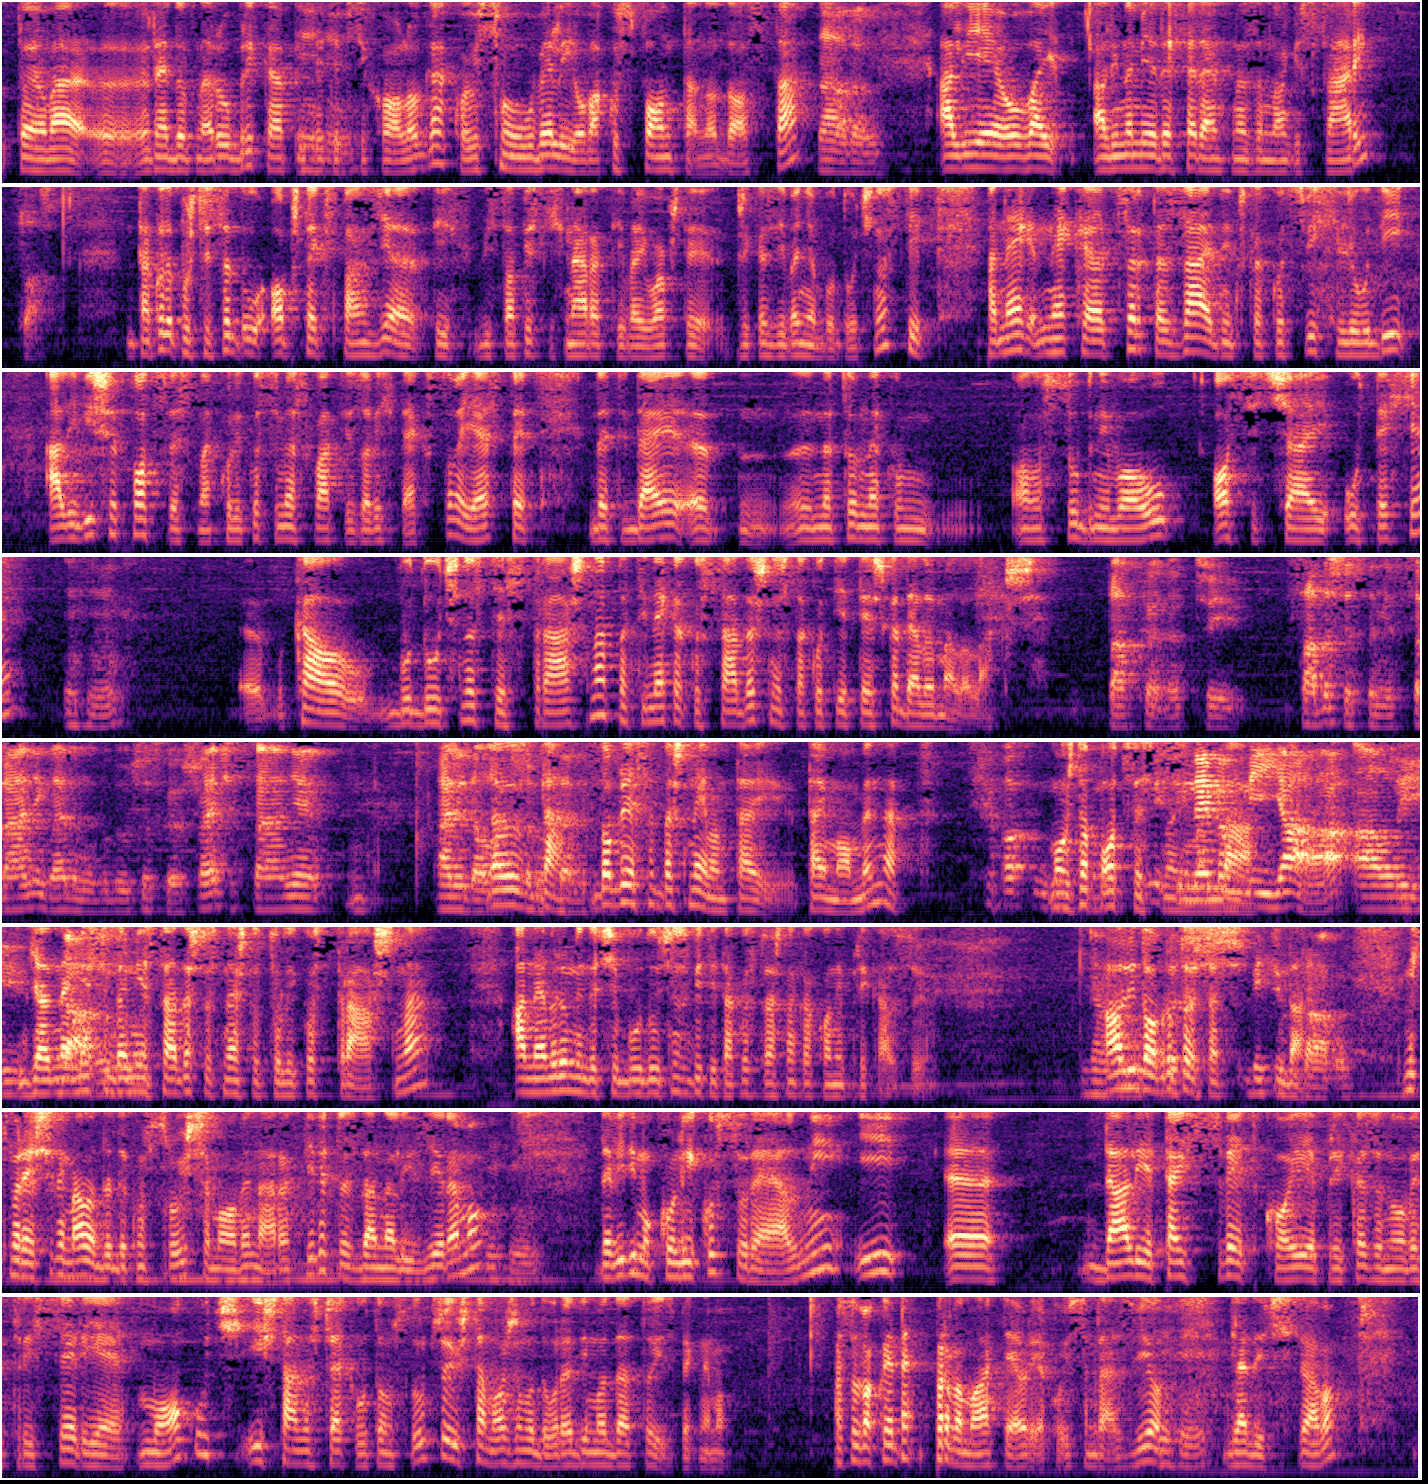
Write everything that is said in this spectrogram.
to je ova uh, redovna rubrika Pitajte mm -hmm. psihologa, koju smo uveli ovako spontano dosta. Da, da. Ali je, ovaj, ali nam je referentna za mnoge stvari. Slažem Tako da, pošto je sad opšta ekspanzija tih distopijskih narativa i uopšte prikazivanja budućnosti, pa ne, neka crta zajednička kod svih ljudi ali više podsvesna, koliko sam ja shvatio iz ovih tekstova, jeste da ti daje e, na tom nekom ono, subnivou osjećaj utehe, mhm. -huh. kao budućnost je strašna, pa ti nekako sadašnjost, ako ti je teška, deluje malo lakše. Tako je, znači, sadašnjost nam je sranje, gledamo u budućnost koja je još veće sranje, ajde da olakšamo da, da, sebi. Dobro, ja sad baš nemam taj, taj moment, Možda podsvesno imam, Mislim, nemam da. ni ja, ali... Ja ne da, mislim da mi je sadašnjost nešto toliko strašna, a ne verujem ni da će budućnost biti tako strašna kako oni prikazuju. Da, ali dobro, da to je sad... biti da. Pravu. Mi smo rešili malo da dekonstruišemo ove narative, to je da analiziramo, mm -hmm. da vidimo koliko su realni i e, da li je taj svet koji je prikazan u ove tri serije moguć i šta nas čeka u tom slučaju i šta možemo da uradimo da to izbegnemo. Pa sad ovako jedna prva moja teorija koju sam razvio, mm -hmm. gledajući sve ovo,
